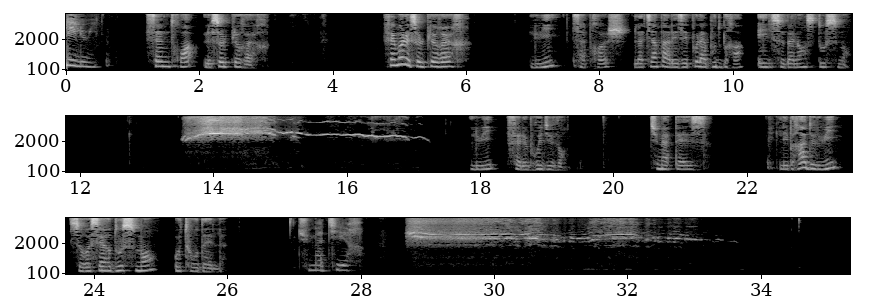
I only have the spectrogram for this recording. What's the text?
Elle lui. Scène 3. Le saule pleureur. Fais-moi le saule pleureur. Lui s'approche, la tient par les épaules à bout de bras, et il se balance doucement. Lui fait le bruit du vent. Tu m'apaises. Les bras de lui se resserrent doucement autour d'elle. Tu m'attires.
